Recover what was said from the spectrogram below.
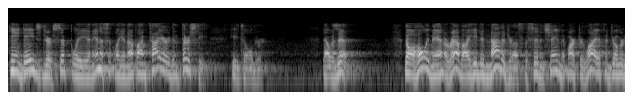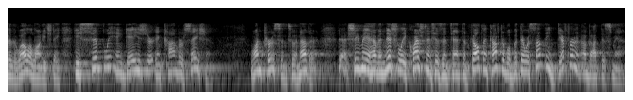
He engaged her simply and innocently enough. I'm tired and thirsty, he told her. That was it. Though a holy man, a rabbi, he did not address the sin and shame that marked her life and drove her to the well alone each day. He simply engaged her in conversation, one person to another. She may have initially questioned his intent and felt uncomfortable, but there was something different about this man,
